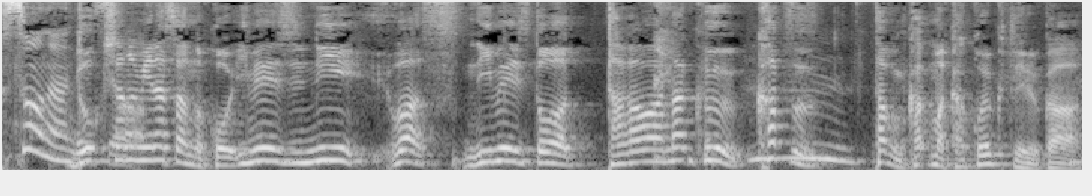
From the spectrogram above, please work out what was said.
そうなんですよ。読者の皆さんのこうイメージには、イメージとはたがわなく、かつ、多分か、まあ、かっこよくというか、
